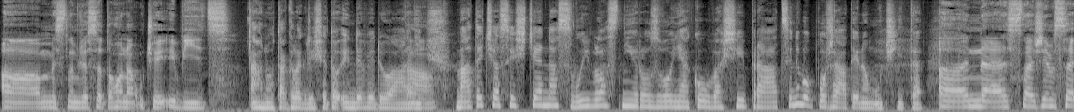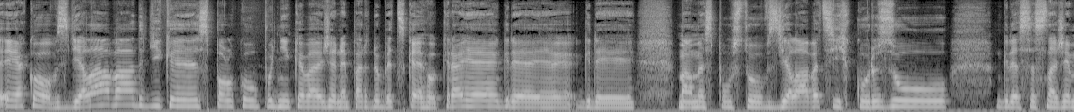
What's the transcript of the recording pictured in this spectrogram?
a myslím, že se toho naučí i víc. Ano, takhle, když je to individuální. Tak. Máte čas ještě na svůj vlastní rozvoj, nějakou vaší práci, nebo pořád jenom učíte? Uh, ne, snažím se i jako vzdělávat díky spolku podnikové ženy Pardubického kraje, kde, kdy máme spoustu vzdělávacích kurzů, kde se snažím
